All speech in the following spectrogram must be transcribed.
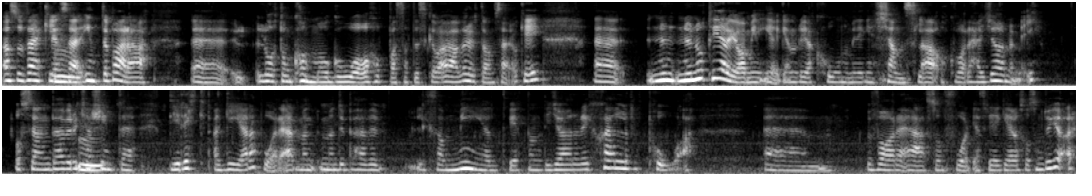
Alltså verkligen så här, inte bara eh, låt dem komma och gå och hoppas att det ska vara över utan så här, okej. eh, nu, nu noterar jag min egen reaktion och min egen känsla och vad det här gör med mig. Och sen behöver du kanske inte direkt agera på det men, men du behöver liksom medvetandegöra dig själv på ehm, vad det är som får dig att reagera så som du gör.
